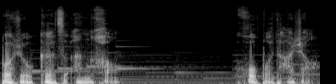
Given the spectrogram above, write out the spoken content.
不如各自安好，互不打扰。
